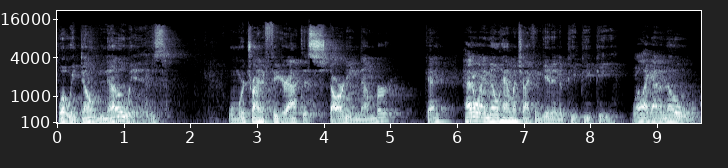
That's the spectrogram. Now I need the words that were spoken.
What we don't know is when we're trying to figure out this starting number, okay? How do I know how much I can get in a PPP? Well, I gotta know,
